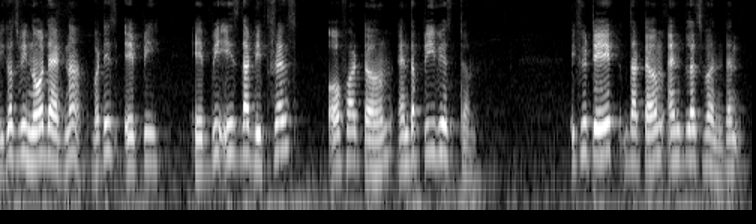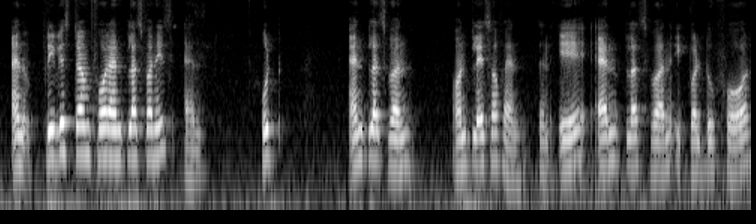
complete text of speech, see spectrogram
because we know that na what is AP AP is the difference of a term and the previous term. If you take the term n plus 1 then n previous term for n plus 1 is n. Put n plus 1 on place of n then a n plus 1 equal to 4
